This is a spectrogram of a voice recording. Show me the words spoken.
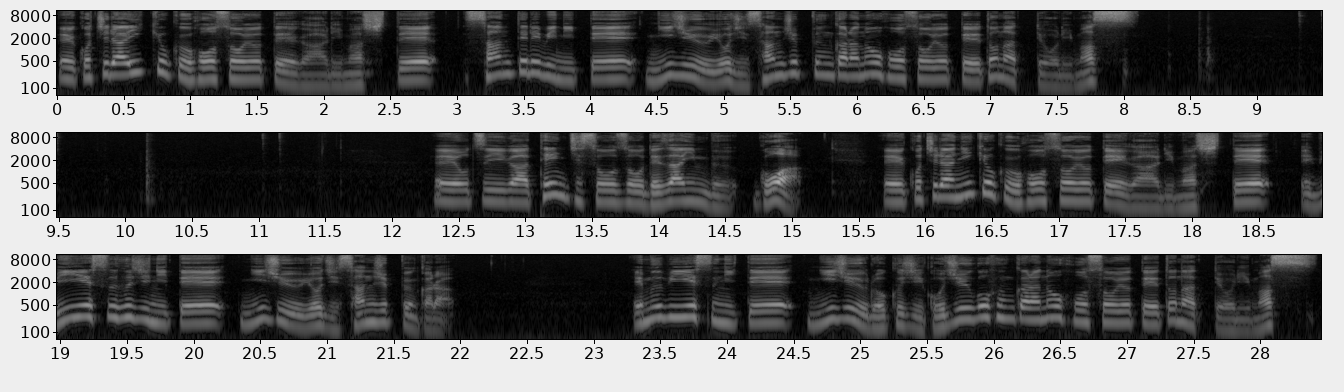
えー、こちら1曲放送予定がありましてサンテレビにて24時30分からの放送予定となっております、えー、お次が天地創造デザイン部5話、えー、こちら2曲放送予定がありまして BS 富士にて24時30分から MBS にて26時55分からの放送予定となっております。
